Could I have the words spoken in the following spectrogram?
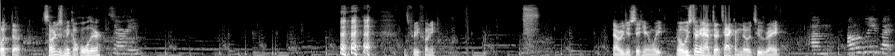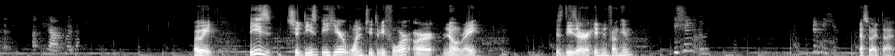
What the? Someone just make a hole there? Sorry. That's pretty funny. Now we just sit here and wait. No, we're still gonna have to attack him though, too, right? Um, probably, but uh, yeah, but Wait, wait. These should these be here? One, two, three, four, or no, right? Because these are hidden from him. you shouldn't really. Should be here. That's what I thought.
